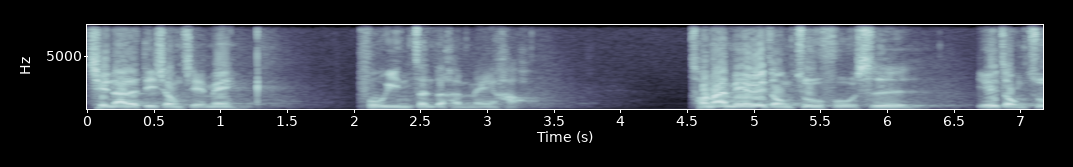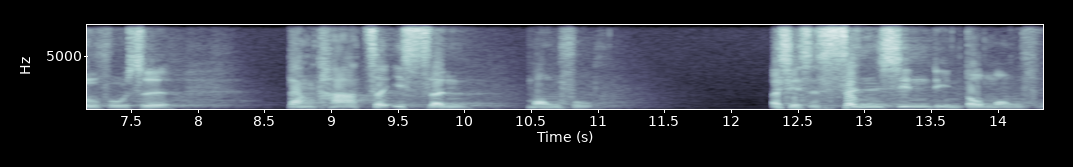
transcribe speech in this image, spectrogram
亲爱的弟兄姐妹，福音真的很美好。从来没有一种祝福是，有一种祝福是让他这一生蒙福，而且是身心灵都蒙福，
